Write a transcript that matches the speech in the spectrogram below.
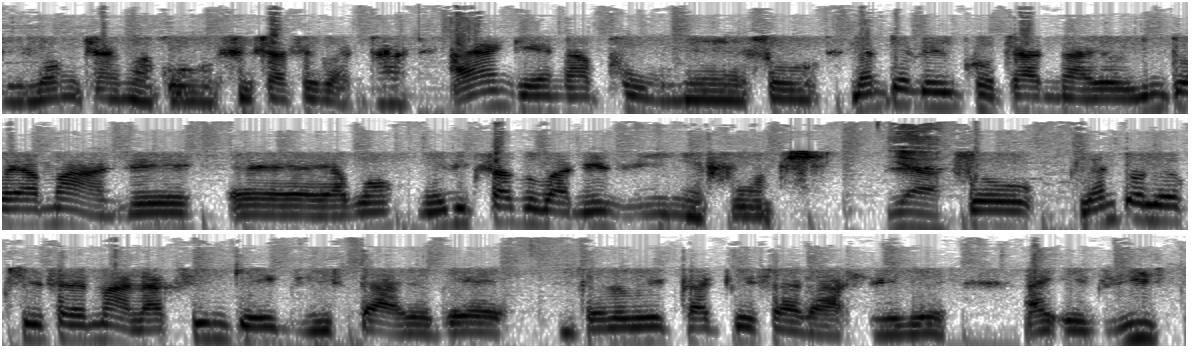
long time ago sisasebadala ayangena aphume. So le ikhothana nayo into yamanje eh yabo maybe kusazoba nezinye futhi. Yeah. So le yokushisa imali akusinto existayo ke. Ngicela ukuyicacisa kahle ke. I exist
